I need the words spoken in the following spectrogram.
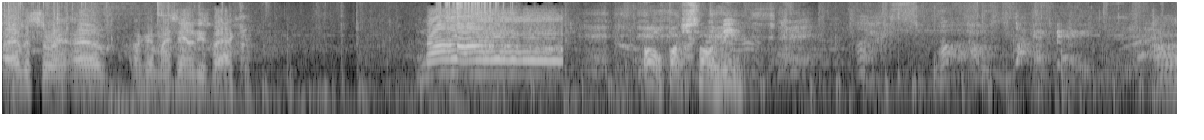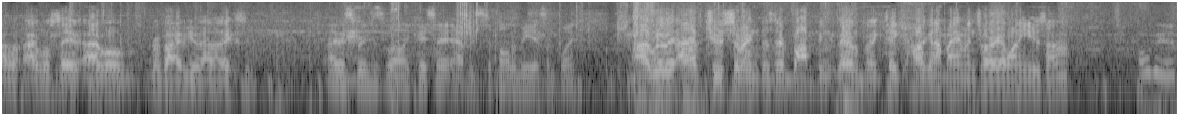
I have a syringe. I have. Okay, my sanity's back. No! Oh fuck, she's following me. Uh, I will say. I will revive you, Alex. I have a syringe as well in case it happens to follow me at some point. I really. I have two syringes. They're bopping. They're like take hogging up my inventory. I want to use them. Okay.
